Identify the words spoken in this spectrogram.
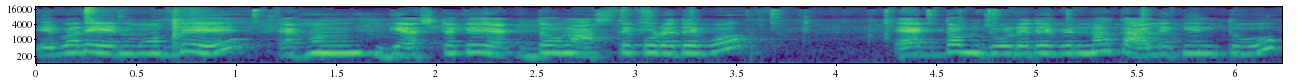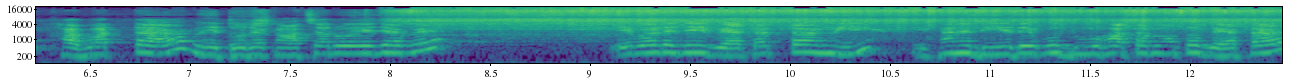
এবারে এর মধ্যে এখন গ্যাসটাকে একদম আস্তে করে দেব। একদম জোরে দেবেন না, তাহলে কিন্তু খাবারটা ভেতরে কাঁচা রয়ে যাবে। এবারে যে ব্যাটারটা আমি এখানে দিয়ে দেব, দু হাতা মতো ব্যাটার।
